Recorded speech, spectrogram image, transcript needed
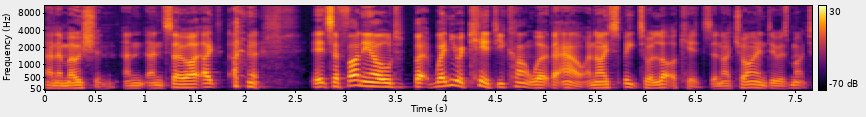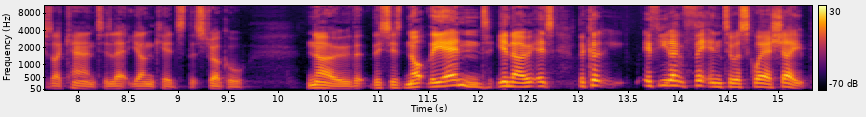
and emotion. And and so I, I it's a funny old, but when you're a kid, you can't work that out. And I speak to a lot of kids, and I try and do as much as I can to let young kids that struggle know that this is not the end. You know, it's because if you don't fit into a square shape,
